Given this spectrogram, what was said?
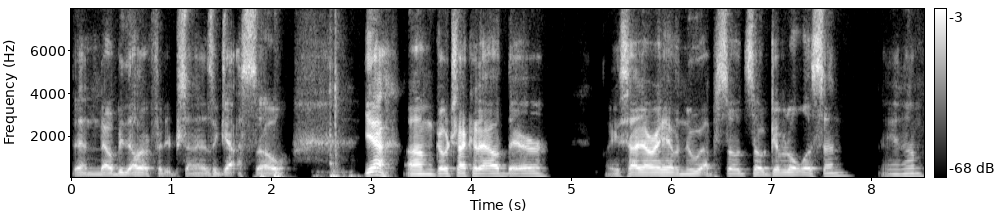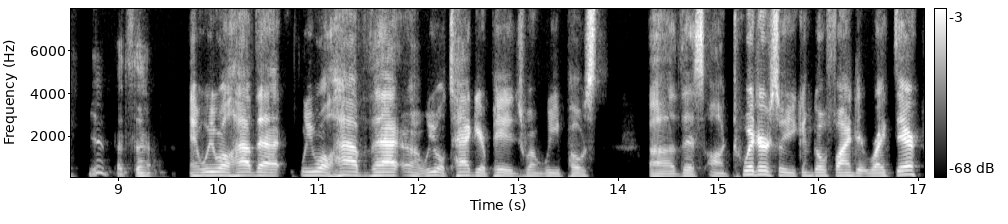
then that'll be the other 50% as a guest. So yeah, um go check it out there. Like I said, I already have a new episode, so give it a listen. And um yeah, that's that. And we will have that, we will have that, uh, we will tag your page when we post uh this on Twitter, so you can go find it right there.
